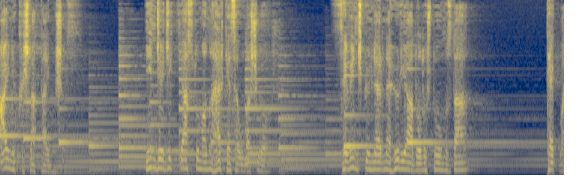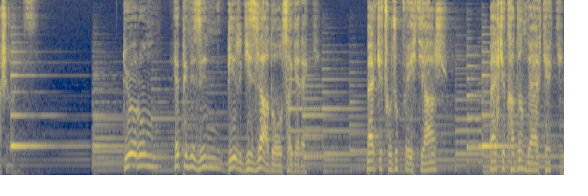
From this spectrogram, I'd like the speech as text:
aynı kışlaktaymışız. İncecik yas dumanı herkese ulaşıyor. Sevinç günlerine hürya doluştuğumuzda tek başınayız. Diyorum hepimizin bir gizli adı olsa gerek. Belki çocuk ve ihtiyar, belki kadın ve erkek.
